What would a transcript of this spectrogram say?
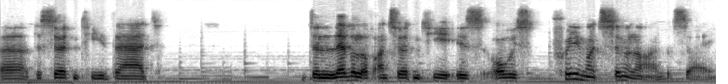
uh, the certainty that the level of uncertainty is always pretty much similar, I would say,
